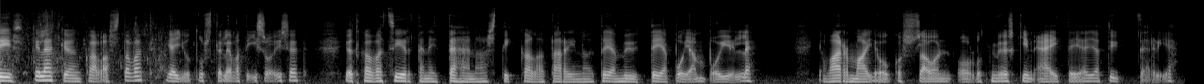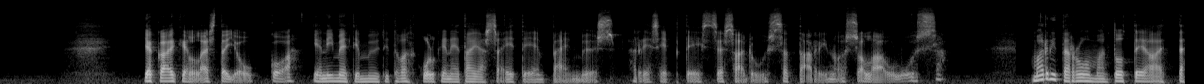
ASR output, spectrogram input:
Siis eläköön kalastavat ja jutustelevat isoiset, jotka ovat siirtäneet tähän asti kalatarinoita ja myyttejä pojanpojille. Ja varmaan joukossa on ollut myöskin äitejä ja tyttäriä. Ja kaikenlaista joukkoa, ja nimet ja myytit ovat kulkeneet ajassa eteenpäin myös resepteissä, saduissa, tarinoissa, lauluissa. Marita Rooman toteaa, että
